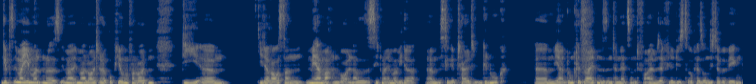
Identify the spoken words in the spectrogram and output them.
gibt es immer jemanden oder es gibt immer, immer Leute oder Gruppierungen von Leuten, die, ähm, die daraus dann mehr machen wollen. Also das sieht man immer wieder. Ähm, es gibt halt genug ähm, ja, dunkle Seiten des Internets und vor allem sehr viele düstere Personen, die sich da bewegen,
